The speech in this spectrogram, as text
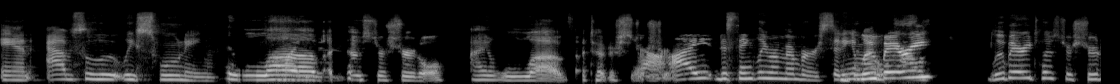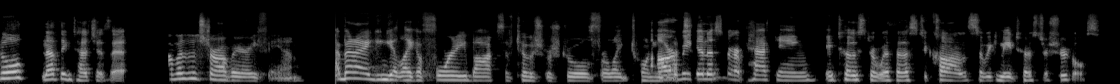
and absolutely swooning I love a toaster strudel. I love a toaster yeah, strudel. i distinctly remember sitting in my. Blueberry, blueberry toaster strudel. Nothing touches it. I was a strawberry fan. I bet I can get like a 40 box of toaster strudels for like 20 Are bucks. we gonna start packing a toaster with us to cons so we can eat toaster strudels?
